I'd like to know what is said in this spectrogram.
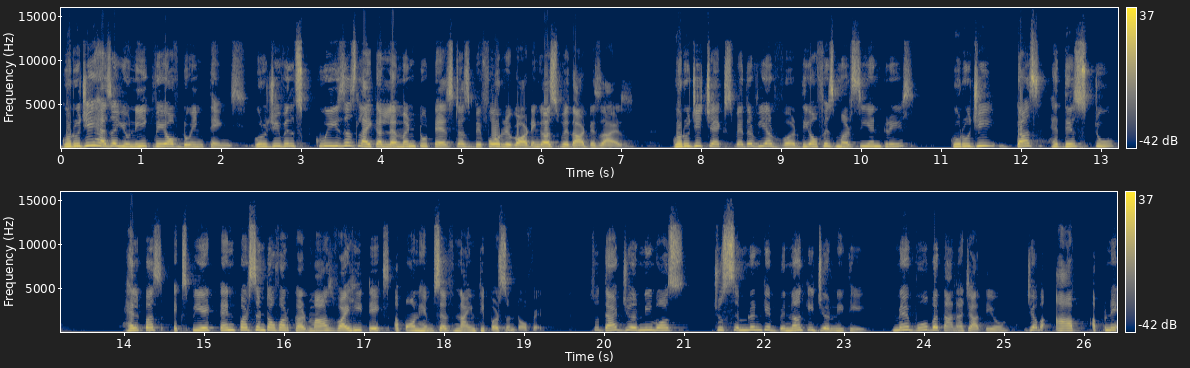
Guruji has a unique way of doing things. Guruji will squeeze us like a lemon to test us before rewarding us with our desires. Guruji checks whether we are worthy of his mercy and grace. Guruji does this to help us expiate 10% of our karmas while he takes upon himself 90% of it. So that journey was जो सिमरन के बिना की जर्नी थी मैं वो बताना चाहती हूँ, जब आप अपने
